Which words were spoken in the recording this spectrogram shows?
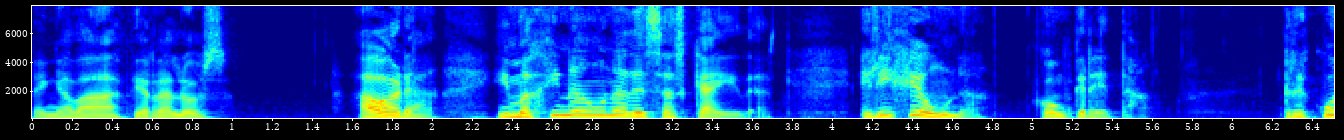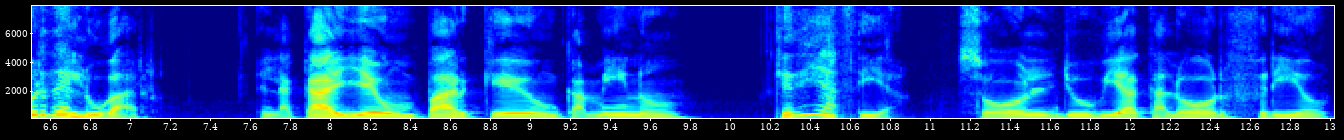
Venga, va, ciérralos. Ahora, imagina una de esas caídas. Elige una, concreta. Recuerda el lugar, en la calle, un parque, un camino. ¿Qué día hacía? Sol, lluvia, calor, frío.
